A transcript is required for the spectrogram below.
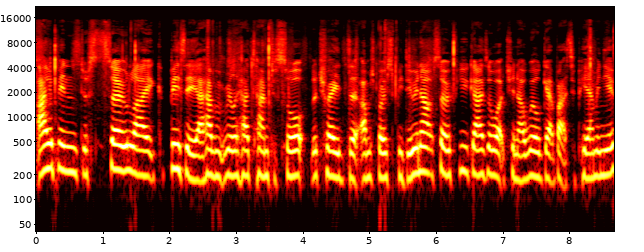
I have been just so like busy. I haven't really had time to sort the trades that I'm supposed to be doing out. So if you guys are watching, I will get back to PMing you.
